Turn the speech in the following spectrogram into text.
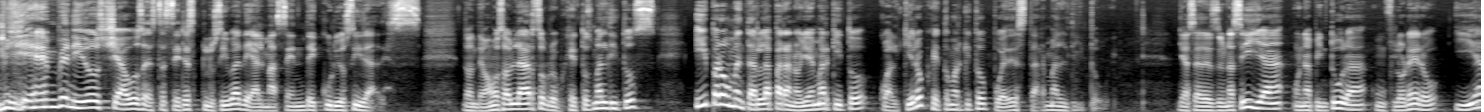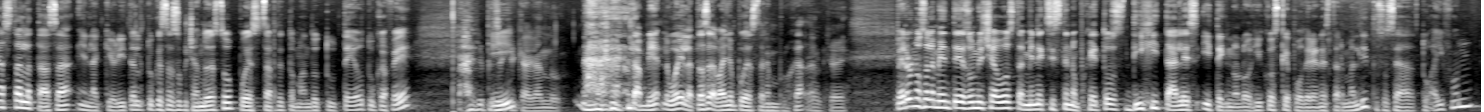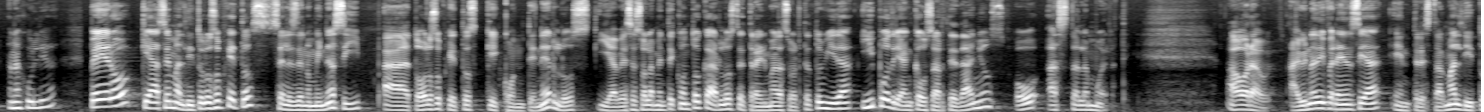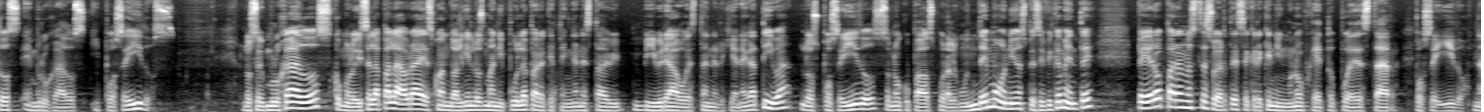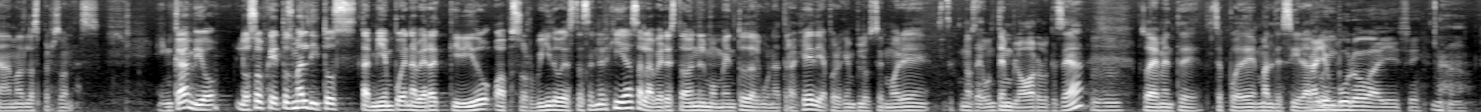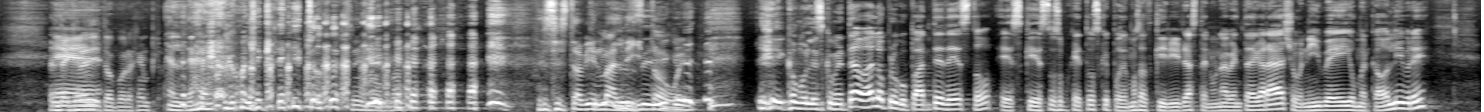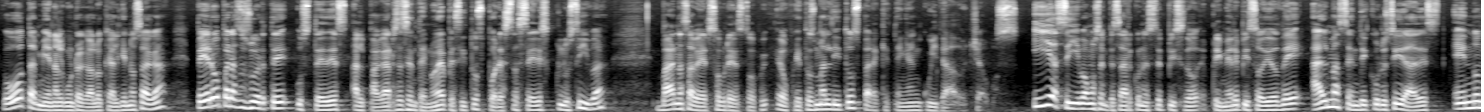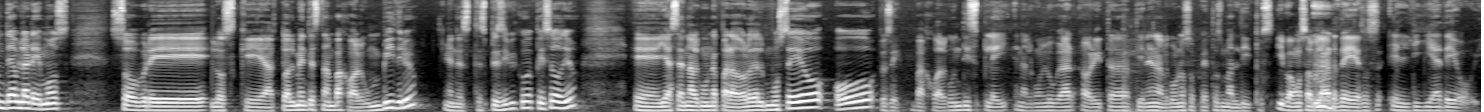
Bienvenidos chavos a esta serie exclusiva de Almacén de Curiosidades, donde vamos a hablar sobre objetos malditos y para aumentar la paranoia de Marquito, cualquier objeto Marquito puede estar maldito, güey. Ya sea desde una silla, una pintura, un florero y hasta la taza en la que ahorita tú que estás escuchando esto puedes estarte tomando tu té o tu café. Ay, yo pensé Y- que cagando. también, güey, la taza de baño puede estar embrujada. Ok. Pero no solamente eso, mis chavos, también existen objetos digitales y tecnológicos que podrían estar malditos. O sea, tu iPhone, Ana Julia. Pero, ¿qué hace malditos los objetos? Se les denomina así a todos los objetos que con tenerlos y a veces solamente con tocarlos te traen mala suerte a tu vida y podrían causarte daños o hasta la muerte. Ahora, hay una diferencia entre estar malditos, embrujados y poseídos. Los embrujados, como lo dice la palabra, es cuando alguien los manipula para que tengan esta vi- vibra o esta energía negativa. Los poseídos son ocupados por algún demonio específicamente, pero para nuestra suerte se cree que ningún objeto puede estar poseído, nada más las personas. En cambio, los objetos malditos también pueden haber adquirido o absorbido estas energías al haber estado en el momento de alguna tragedia. Por ejemplo, se muere, no sé, un temblor o lo que sea, pues obviamente se puede maldecir algo. Hay un buró ahí, sí. Ajá. El de Eh, crédito, por ejemplo. El de, como el de crédito. Sí, no. Ese está bien maldito, güey. Como les comentaba, lo preocupante de esto es que estos objetos que podemos adquirir hasta en una venta de garage o en eBay o Mercado Libre, o también algún regalo que alguien nos haga, pero para su suerte, ustedes al pagar 69 pesitos por esta serie exclusiva, van a saber sobre estos ob- objetos malditos para que tengan cuidado, chavos. Y así vamos a empezar con este primer episodio de Almacén de Curiosidades, en donde hablaremos sobre los que actualmente están bajo algún vidrio, en este específico episodio, eh, ya sea en algún aparador del museo o, pues bajo algún display en algún lugar. Ahorita tienen algunos objetos malditos y vamos a hablar de esos el día de hoy.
